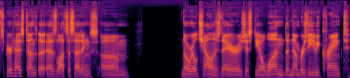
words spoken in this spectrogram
Spirit has tons uh, has lots of settings. Um, no real challenge there. It's just you know one the numbers need to be cranked,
